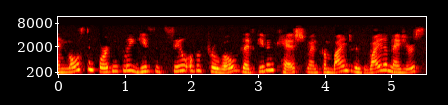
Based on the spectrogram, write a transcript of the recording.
and most importantly gives its seal of approval that giving cash when combined with wider measures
